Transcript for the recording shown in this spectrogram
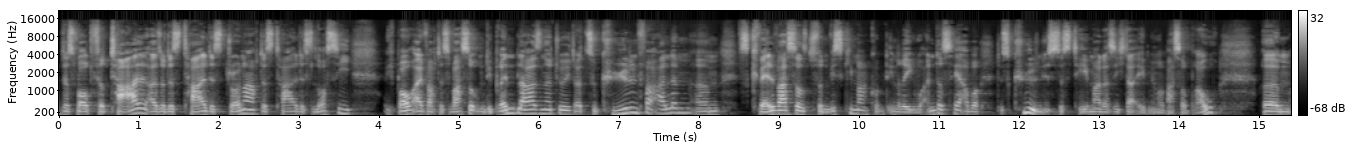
das Wort für Tal, also das Tal des Dronach, das Tal des Lossie. Ich brauche einfach das Wasser, um die Brennblasen natürlich da zu kühlen vor allem. Ähm, das Quellwasser für den Whisky-Markt kommt in der Regel woanders her, aber das Kühlen ist das Thema, dass ich da eben immer Wasser brauche. Ähm,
